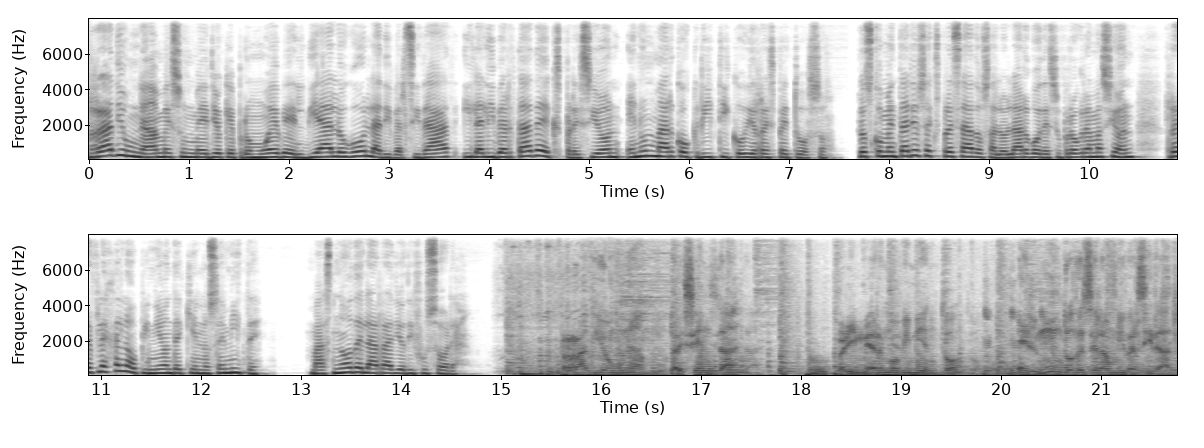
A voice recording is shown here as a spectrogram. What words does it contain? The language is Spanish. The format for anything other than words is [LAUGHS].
Radio UNAM es un medio que promueve el diálogo, la diversidad y la libertad de expresión en un marco crítico y respetuoso. Los comentarios expresados a lo largo de su programación reflejan la opinión de quien los emite, mas no de la radiodifusora. Radio UNAM presenta Primer Movimiento. El mundo desde la universidad.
